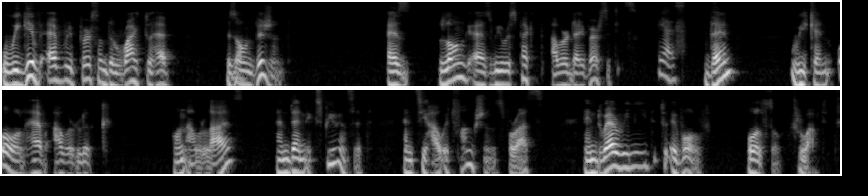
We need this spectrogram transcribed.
we give every person the right to have his own vision, as long as we respect our diversities yes, then we can all have our look on our lives and then experience it and see how it functions for us and where we need to evolve also throughout it.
